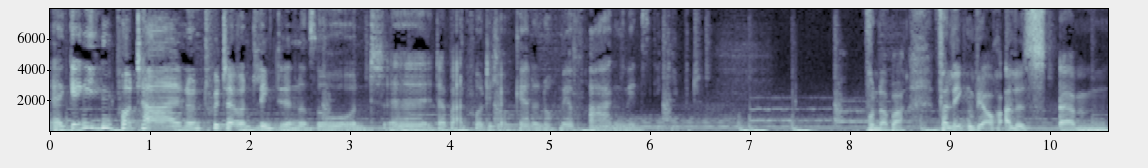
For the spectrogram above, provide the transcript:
äh, gängigen Portalen und Twitter und LinkedIn und so und äh, da beantworte ich auch gerne noch mehr Fragen, wenn es die gibt. Wunderbar. Verlinken wir auch alles. Ähm,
